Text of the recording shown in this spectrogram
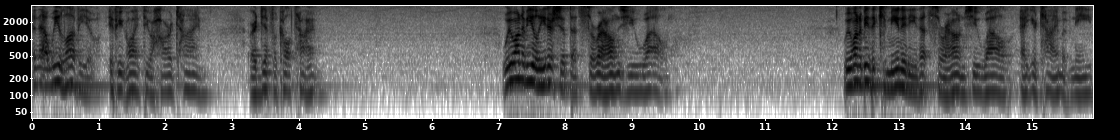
And that we love you if you're going through a hard time or a difficult time. We want to be leadership that surrounds you well. We want to be the community that surrounds you well at your time of need.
